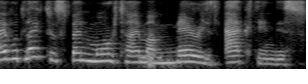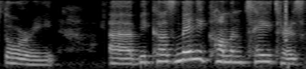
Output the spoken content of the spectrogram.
I would like to spend more time on Mary's act in this story uh, because many commentators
